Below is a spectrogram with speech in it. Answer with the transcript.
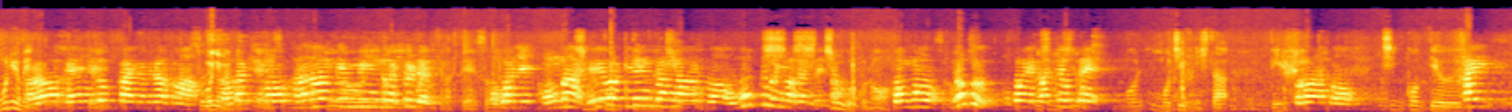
モニュメン神トがあって奈川県遺族会の皆様それが私も神奈川県民の一人ですがあってそここにこんな平和記念館があるとは思ってもいませんでした中国の今後よくここへ立ち寄ってモモチーフにしたっていうその後鎮魂っていうはい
